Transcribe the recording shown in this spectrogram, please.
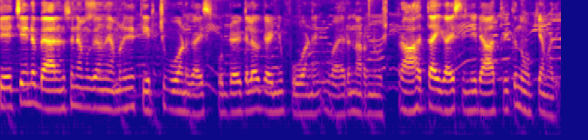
ചേച്ചി അതിന്റെ ബാലൻസ് നമുക്ക് തന്നെ നമ്മളിനി തിരിച്ചു പോവാണ് ഗൈസ് ഫുഡ് കഴിക്കലൊക്കെ കഴിഞ്ഞ് പോവാണ്. വയറ് നിറഞ്ഞു. റാഹത്തായി ഗൈസ് ഇനി രാത്രിക്ക് നോക്കിയാൽ മതി.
